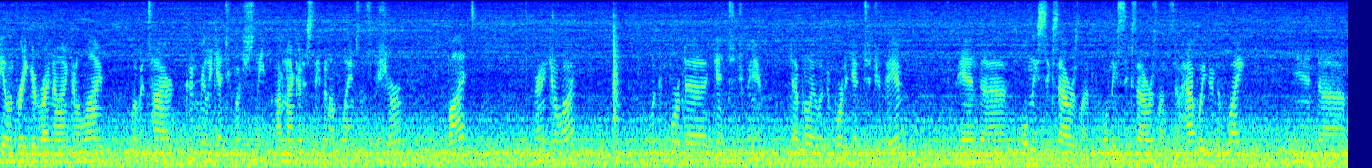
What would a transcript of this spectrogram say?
Feeling pretty good right now, I ain't gonna lie. A little bit tired. Couldn't really get too much sleep. I'm not good at sleeping on planes, that's for sure. But, I ain't gonna lie. Forward to getting to Japan. Definitely looking forward to getting to Japan. And uh, only six hours left. Only six hours left. So halfway through the flight. And um,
